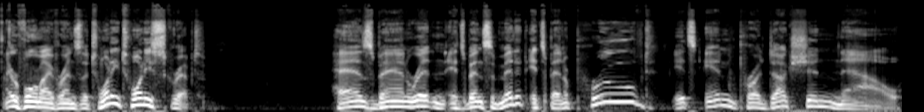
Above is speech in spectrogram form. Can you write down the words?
Therefore, my friends, the 2020 script has been written. It's been submitted. It's been approved. It's in production now.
